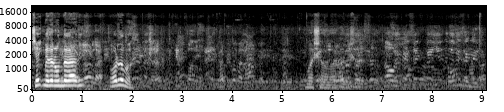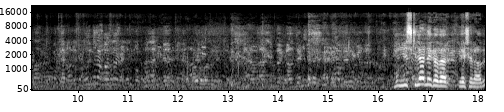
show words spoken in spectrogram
Çekmeden onu da verdik. Orada mı? Maşallah arkadaşlar. Bu miskiler ne kadar Yaşar abi?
